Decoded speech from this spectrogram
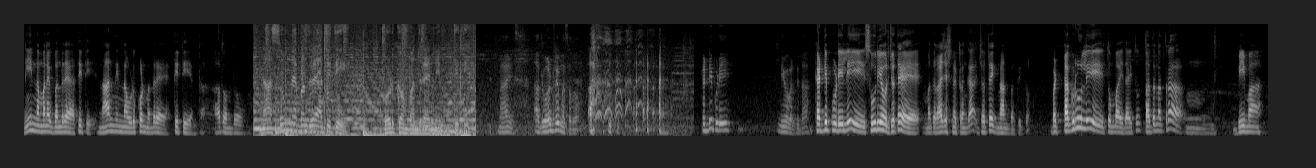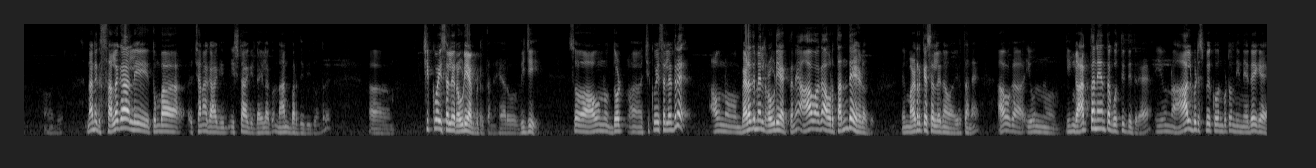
ನೀನು ನಮ್ಮ ಮನೆಗೆ ಬಂದರೆ ಅತಿಥಿ ನಾನು ನಿನ್ನ ಹುಡ್ಕೊಂಡು ಬಂದರೆ ತಿಥಿ ಅಂತ. ಅದೊಂದು ನಾ ಸುಮ್ಮನೆ ಬಂದ್ರೆ ಅತಿಥಿ ಹುಡ್ಕೊಂಡ್ ಬಂದ್ರೆ ನಿಮ್ ತಿಥಿ. ನೈಸ್ ಅದು ವರ್ಲ್ಡ್ ಫೇಮಸ್ ಅದು. ಕಡ್ಡಿ ಪುಡಿ ನೀವೇ ಬರ್ತಿದ್ದ? ಕಡ್ಡಿಪುಡಿಲಿ ಸೂರ್ಯ ಅವ್ರ ಜೊತೆ ಮತ್ತು ರಾಜೇಶ್ ನಟರಂಗ ಜೊತೆಗೆ ನಾನು ಬರ್ತಿದ್ದು ಬಟ್ ಟಗ್ರೂಲಿ ತುಂಬ ಇದಾಯಿತು. ತದನಂತರ ಮ್, ಭೀಮಾ ಅದು ಸಲಗ ಅಲ್ಲಿ ತುಂಬ ಚೆನ್ನಾಗಿ ಇಷ್ಟ ಆಗಿದ್ದ ಡೈಲಾಗು ನಾನು ಬರೆದಿದ್ದು ಅಂದರೆ ಚಿಕ್ಕ ವಯಸ್ಸಲ್ಲೇ ರೌಡಿ ಆಗಿಬಿಟ್ಟಿರ್ತಾನೆ, ಯಾರು ವಿಜಿ. ಸೊ ಅವನು ದೊಡ್ಡ ಚಿಕ್ಕ ವಯಸ್ಸಲ್ಲಿ ಅಂದರೆ ಅವನು ಬೆಳೆದ ಮೇಲೆ ರೌಡಿ ಆಗ್ತಾನೆ. ಆವಾಗ ಅವ್ರ ತಂದೆ ಹೇಳೋದು ಮರ್ಡರ್ ಕೇಸಲ್ಲೇನೋ ಇರ್ತಾನೆ. ಆವಾಗ ಇವನು ಹಿಂಗಾಗ್ತಾನೆ ಅಂತ ಗೊತ್ತಿದ್ದಿದ್ರೆ, ಇವನು ಹಾಲು ಬಿಡಿಸ್ಬೇಕು ಅಂದ್ಬಿಟ್ಟು ನಿನ್ನ ಎದೆಗೆ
